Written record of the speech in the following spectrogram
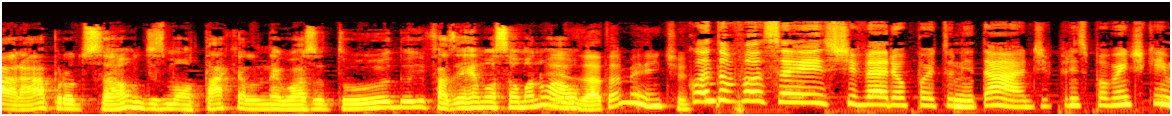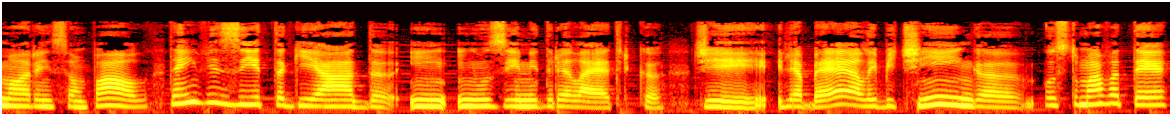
parar a produção, desmontar aquele negócio tudo e fazer remoção manual. Exatamente. Quando vocês tiverem oportunidade, principalmente quem mora em São Paulo, tem visita guiada em, em usina hidrelétrica de Ilhabela, Ibitinga, costumava ter.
